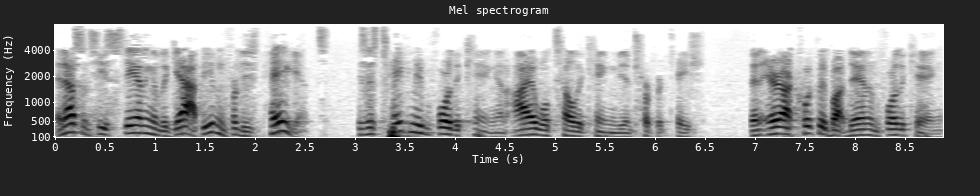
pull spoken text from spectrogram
In essence, he's standing in the gap, even for these pagans. He says, Take me before the king, and I will tell the king the interpretation. Then Arioch quickly brought Daniel before the king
